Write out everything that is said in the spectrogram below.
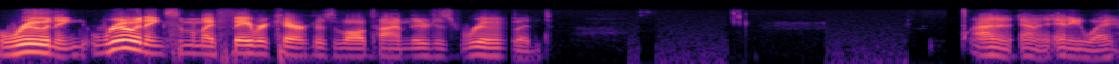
Ruining ruining some of my favorite characters of all time. They're just ruined. I don't, I don't- anyway,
